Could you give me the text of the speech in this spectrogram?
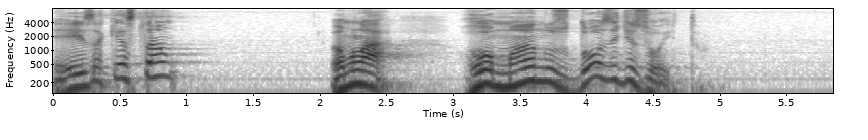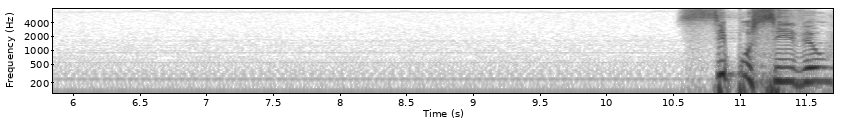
Eis a questão. Vamos lá. Romanos 12, 18. Se possível,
